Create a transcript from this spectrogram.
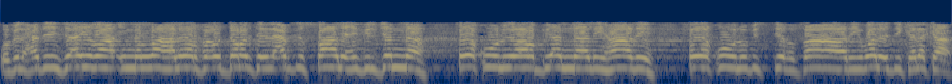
وفي الحديث أيضا إن الله لا يرفع الدرجة للعبد الصالح في الجنة فيقول يا رب أنى لي هذه فيقول باستغفار ولدك لك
